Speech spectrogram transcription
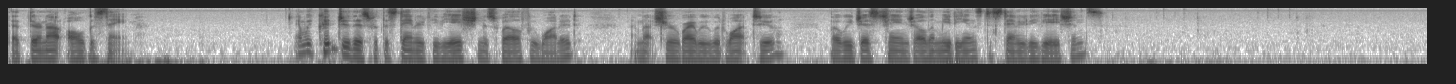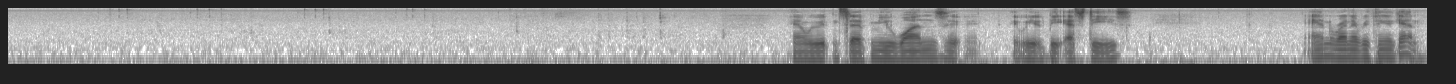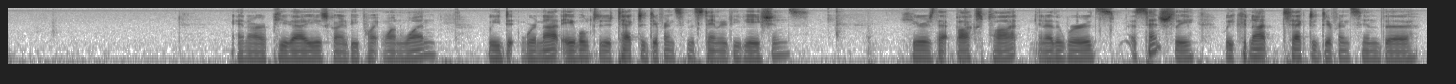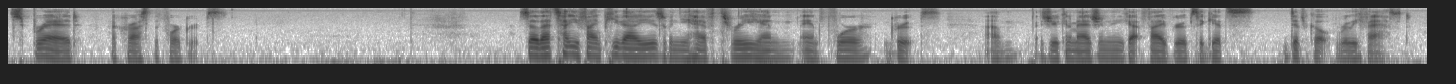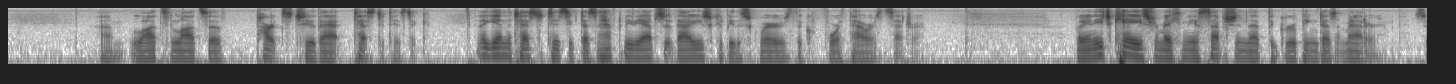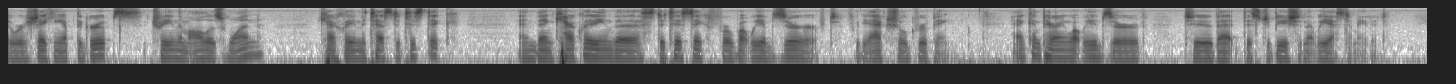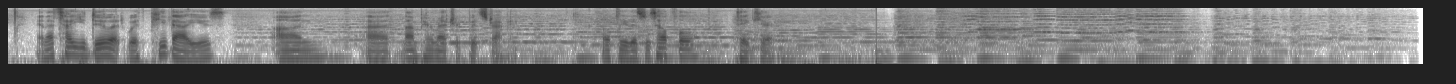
that they're not all the same. And we could do this with the standard deviation as well if we wanted. I'm not sure why we would want to, but we just change all the medians to standard deviations. And we would, instead of mu1s, it, it, it would be SDs. And run everything again. And our p-value is going to be 0.11. We we're not able to detect a difference in the standard deviations. Here's that box plot. In other words, essentially, we could not detect a difference in the spread across the four groups. So that's how you find p-values when you have three and, and four groups. Um, as you can imagine, you got five groups, it gets difficult really fast. Um, lots and lots of parts to that test statistic. And again, the test statistic doesn't have to be the absolute values, it could be the squares, the fourth powers, etc. But in each case, we're making the assumption that the grouping doesn't matter. So we're shaking up the groups, treating them all as one, calculating the test statistic, and then calculating the statistic for what we observed for the actual grouping, and comparing what we observe to that distribution that we estimated. And that's how you do it with p-values on uh, nonparametric bootstrapping. Hopefully this was helpful. Take care.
